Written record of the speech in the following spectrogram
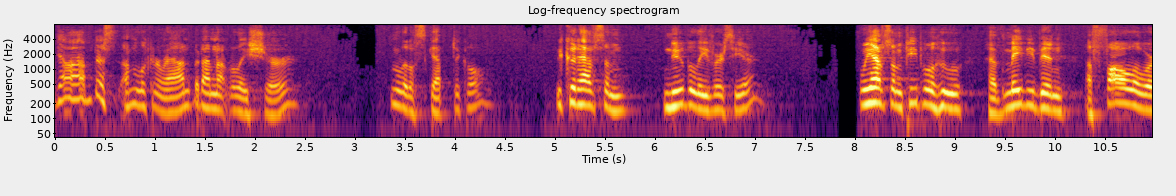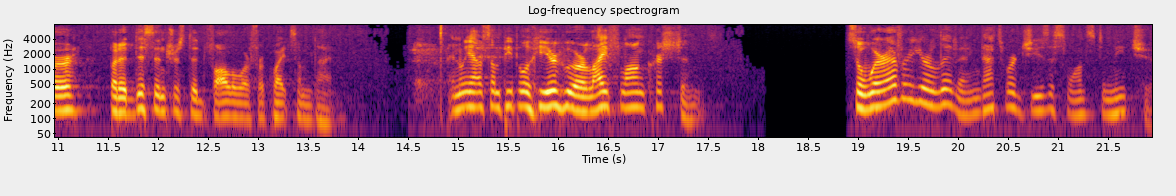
yeah, I'm just I'm looking around, but I'm not really sure. I'm a little skeptical. We could have some new believers here. We have some people who have maybe been a follower, but a disinterested follower for quite some time. And we have some people here who are lifelong Christians. So wherever you're living, that's where Jesus wants to meet you.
